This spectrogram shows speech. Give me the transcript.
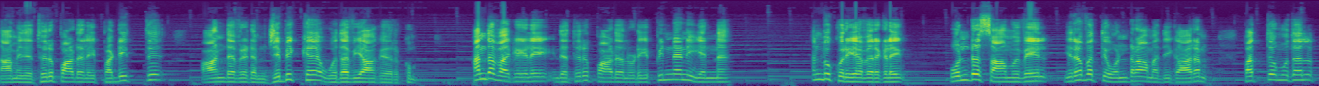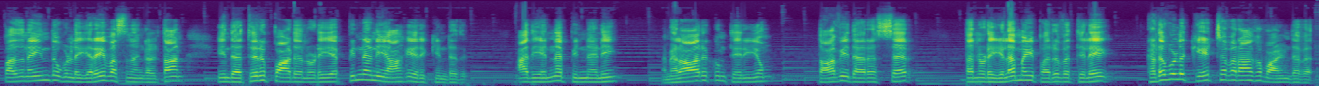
நாம் இந்த திருப்பாடலை படித்து ஆண்டவரிடம் ஜெபிக்க உதவியாக இருக்கும். அந்த வகையிலே இந்த திருப்பாடலுடைய பின்னணி என்ன? அன்புக்குரியவர்களே ஒன்று சாமுவேல் இருபத்தி ஒன்றாம் அதிகாரம் பத்து முதல் பதினைந்து உள்ள இறைவசனங்கள் தான் இந்த திருப்பாடலுடைய பின்னணியாக இருக்கின்றது. அது என்ன பின்னணி? நம்ம எல்லாருக்கும் தெரியும் தாவித அரசர் தன்னுடைய இளமை பருவத்திலே கடவுளுக்கு ஏற்றவராக வாழ்ந்தவர்.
